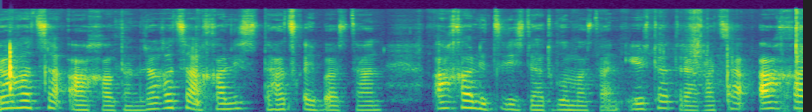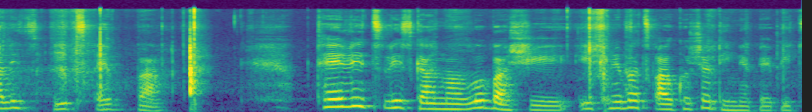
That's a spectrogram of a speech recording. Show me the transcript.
რაღაცა ახალთან რაღაცა ახალის დაწყებასთან ახალი წლის დადგომასთან ერთად რაღაცა ახალიც იწყება მთელი წლის განმავლობაში იქნება წყალქვეშა დინებებიც.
